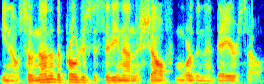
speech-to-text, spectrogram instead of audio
you know, so none of the produce is sitting on the shelf more than a day or so.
